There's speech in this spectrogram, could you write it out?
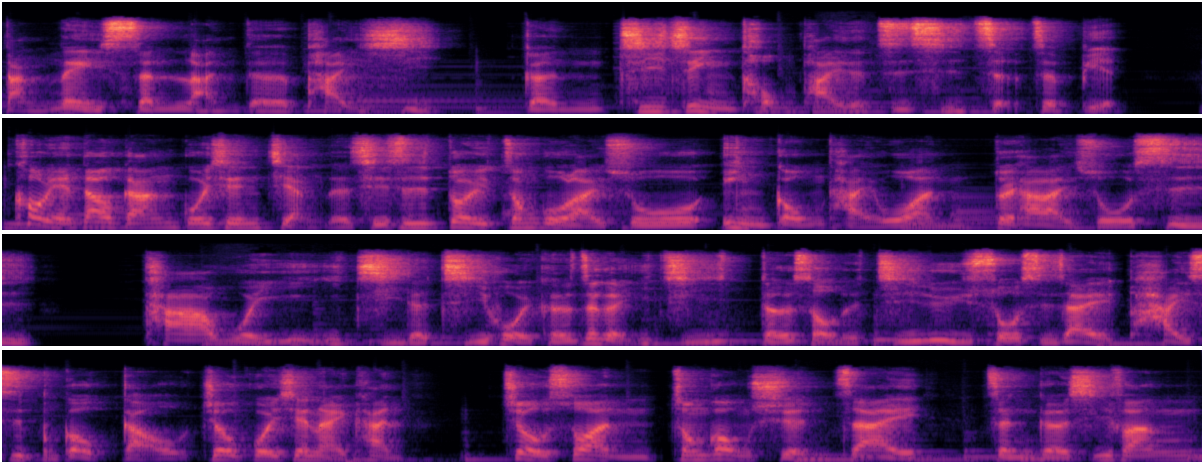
党内深蓝的派系跟激进统派的支持者这边。扣连到刚刚龟先讲的，其实对中国来说，硬攻台湾对他来说是。他唯一一集的机会，可是这个一集得手的几率，说实在还是不够高。就龟先来看，就算中共选在整个西方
